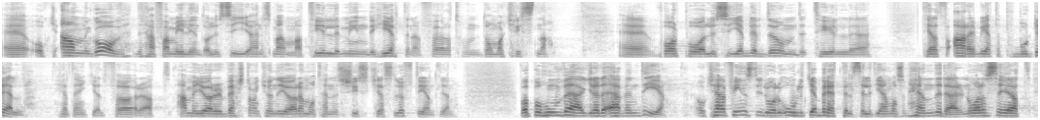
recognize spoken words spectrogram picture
Eh, och angav den här familjen, då, Lucia och hennes mamma, till myndigheterna för att hon, de var kristna. Eh, varpå Lucia blev dömd till, eh, till att få arbeta på bordell, helt enkelt, för att ja, göra det värsta man kunde göra mot hennes kyskhetslöfte egentligen. Varpå hon vägrade även det. Och här finns det ju då olika berättelser lite grann vad som hände där. Några säger att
